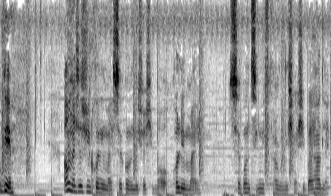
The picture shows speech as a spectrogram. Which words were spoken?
Okay, I won't necessarily call it my second relationship, but I'll call it my second significant relationship. I had like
